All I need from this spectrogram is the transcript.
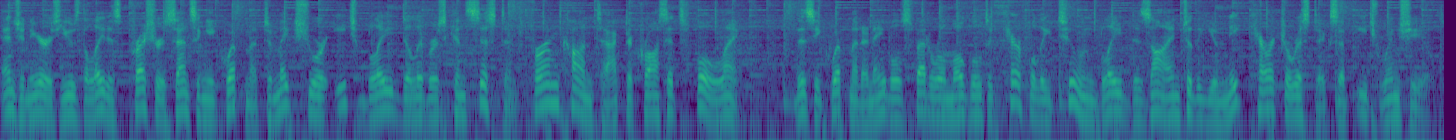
Engineers use the latest pressure sensing equipment to make sure each blade delivers consistent, firm contact across its full length. This equipment enables Federal Mogul to carefully tune blade design to the unique characteristics of each windshield.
